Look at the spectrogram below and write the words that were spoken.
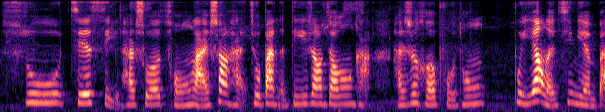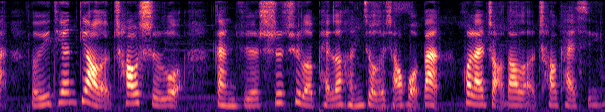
苏 Jessie，他说从来上海就办的第一张交通卡，还是和普通不一样的纪念版，有一天掉了，超失落，感觉失去了陪了很久的小伙伴，后来找到了，超开心。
